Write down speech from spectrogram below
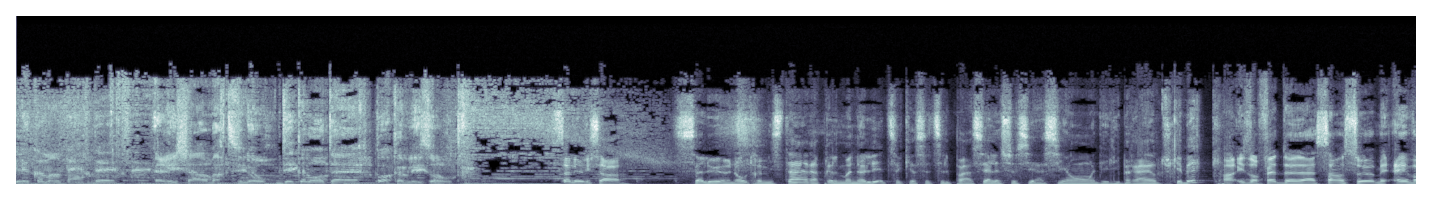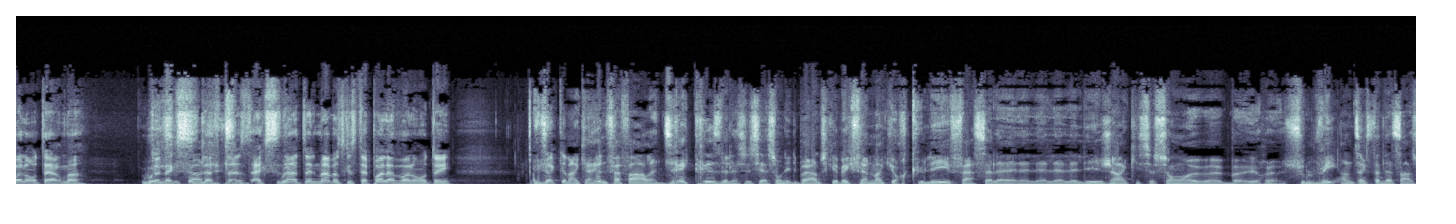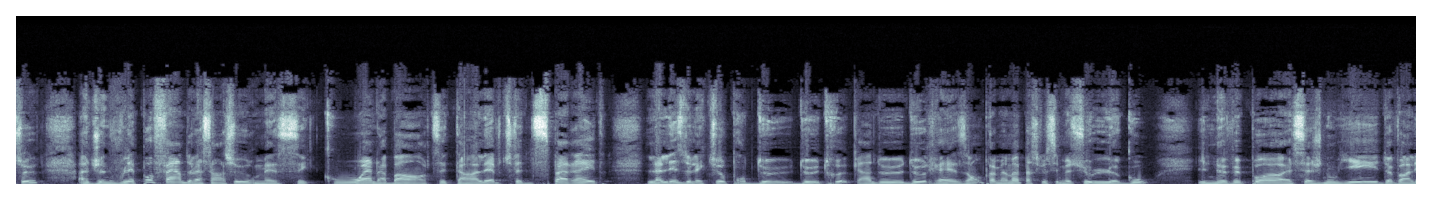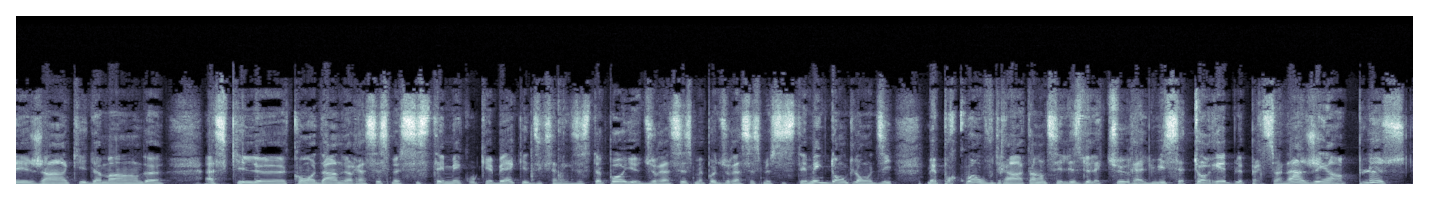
Le commentaire de Richard Martineau. Des commentaires pas comme les autres. Salut Richard. Salut, un autre mystère après le monolithe, c'est que s'est-il passé à l'Association des libraires du Québec? Ah, ils ont fait de la censure, mais involontairement. Oui, C'est un c'est ça. accident- accidentellement parce que c'était pas la volonté. Exactement. Karine Fafard, la directrice de l'Association des libraires du Québec, finalement, qui a reculé face à la- la- la- les gens qui se sont euh, euh, re- soulevés en disant que c'était de la censure. Elle dit, je ne voulais pas faire de la censure, mais c'est quoi d'abord? Tu t'enlèves, tu fais disparaître la liste de lecture pour deux, deux trucs, hein, deux, deux raisons. Premièrement, parce que c'est Monsieur Legault. Il ne veut pas euh, s'agenouiller devant les gens qui demandent euh, à ce qu'il euh, condamne le racisme systémique au Québec. Il dit que ça n'existe pas. Il y a du racisme, mais pas du racisme systémique. Donc, l'on dit, mais pourquoi on voudrait entendre ces listes de lecture à lui, cet horrible personnage? Et en plus,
